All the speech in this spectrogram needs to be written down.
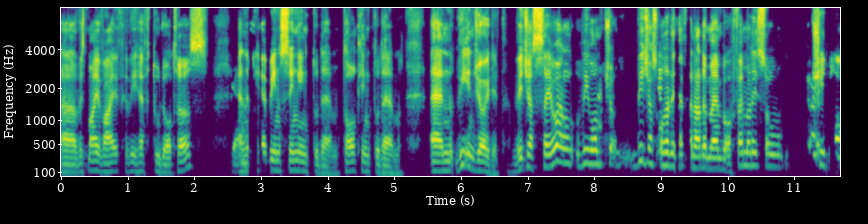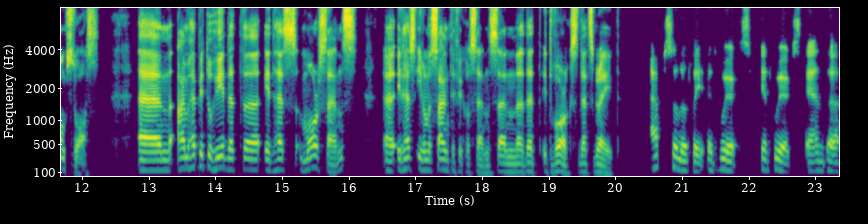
uh, with my wife we have two daughters yes. and we have been singing to them, talking to them, and we enjoyed it. We just say, well, we want, we just already have another member of family, so she belongs to us. And I'm happy to hear that uh, it has more sense uh, it has even a scientific sense and uh, that it works. That's great. Absolutely, it works. It works, and uh,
